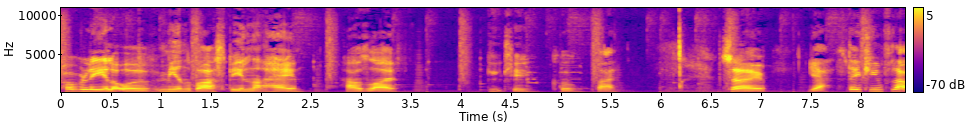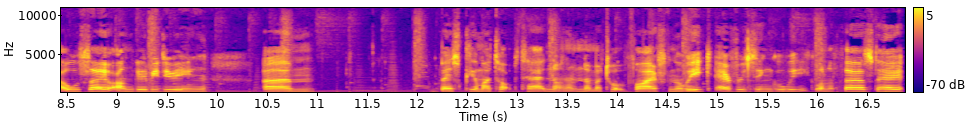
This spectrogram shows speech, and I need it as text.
probably a lot of me on the bus being like, "Hey, how's life? Gucci, cool, bye." So yeah, stay tuned for that. Also, I'm gonna be doing um basically my top 10, no, no, my top 5 from the week every single week on a Thursday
